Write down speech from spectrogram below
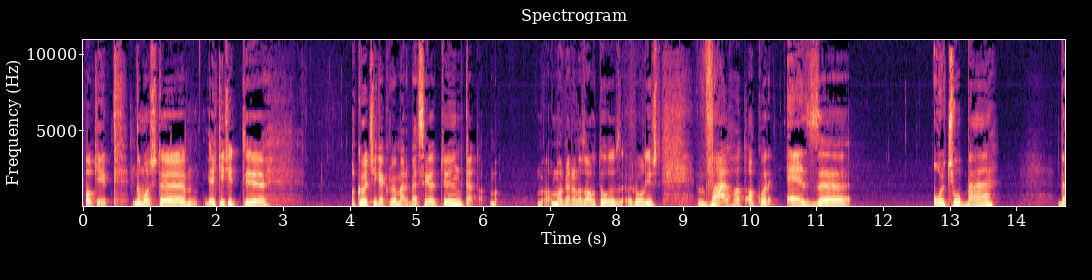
Oké, okay. na most egy kicsit a költségekről már beszéltünk, tehát magáról az autóról is. Válhat akkor ez olcsóbbá, de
